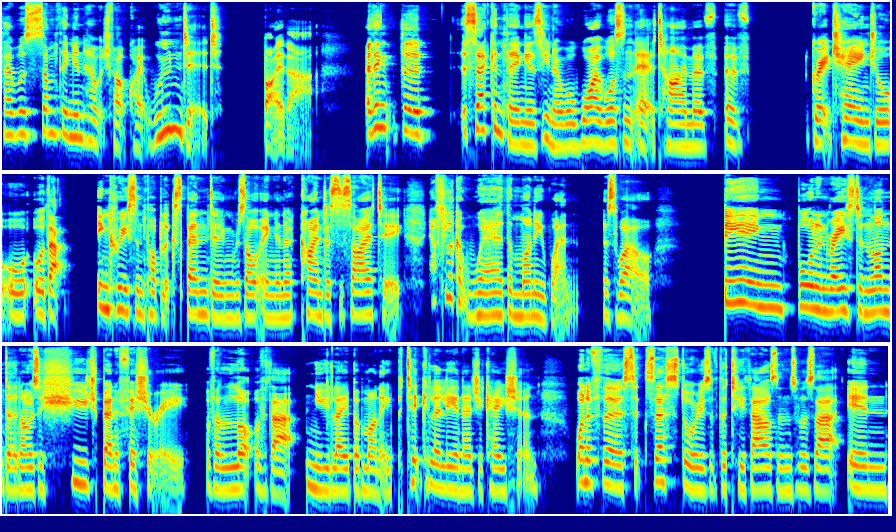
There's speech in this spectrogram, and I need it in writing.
there was something in her which felt quite wounded by that. I think the second thing is, you know, well, why wasn't it a time of, of great change or, or, or that increase in public spending resulting in a kinder society? You have to look at where the money went as well. Being born and raised in London, I was a huge beneficiary of a lot of that new Labour money, particularly in education. One of the success stories of the 2000s was that in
